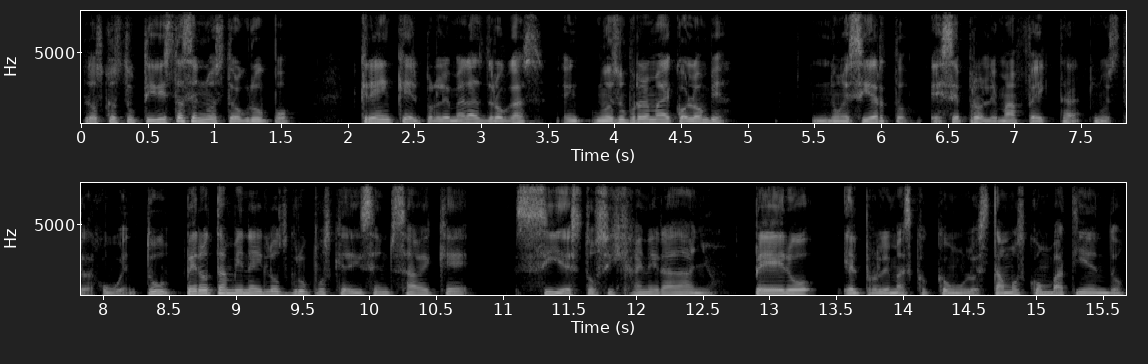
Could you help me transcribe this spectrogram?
Los constructivistas en nuestro grupo creen que el problema de las drogas no es un problema de Colombia. No es cierto, ese problema afecta nuestra juventud. Pero también hay los grupos que dicen, ¿sabe que Sí, esto sí genera daño, pero el problema es que como lo estamos combatiendo,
